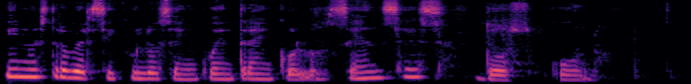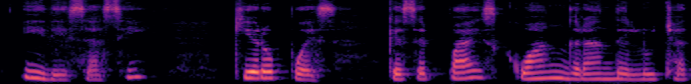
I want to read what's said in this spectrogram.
Y nuestro versículo se encuentra en Colosenses 2.1 y dice así, quiero pues que sepáis cuán grande lucha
